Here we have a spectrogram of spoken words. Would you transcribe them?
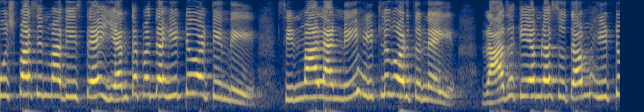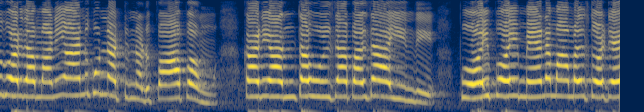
పుష్ప సినిమా తీస్తే ఎంత పెద్ద హిట్ కొట్టింది. సినిమాలన్నీ హిట్లు కొడుతున్నాయి. రాజకీయంలో సుతం హిట్ కొడదామని అనుకున్నట్టున్నాడు పాపం. కానీ అంతా ఉల్టా పల్టా అయ్యింది. పోయి పోయి మేనమామలతోటే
